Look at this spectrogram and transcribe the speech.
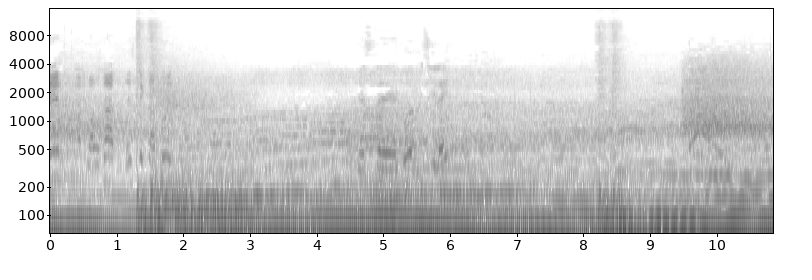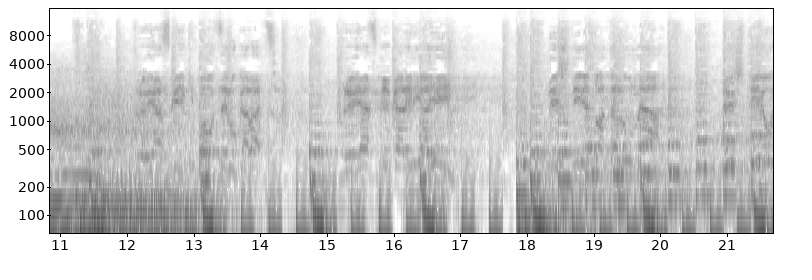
modern, aplaudat de spectatori. Este golul zilei. Trăiască echipa Oțelul Galați, trăiască galeria ei, ne știe toată lumea, ne știe o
